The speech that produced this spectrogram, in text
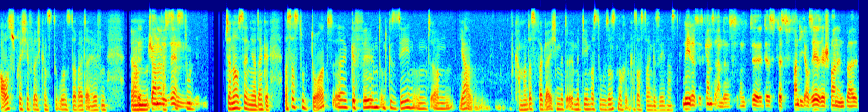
ausspreche, vielleicht kannst du uns da weiterhelfen. Ähm, Jana Osen. Janausen, ja, danke. Was hast du dort äh, gefilmt und gesehen und ähm, ja, kann man das vergleichen mit, äh, mit dem, was du sonst noch in Kasachstan gesehen hast? Nee, das ist ganz anders. Und äh, das, das fand ich auch sehr, sehr spannend, weil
